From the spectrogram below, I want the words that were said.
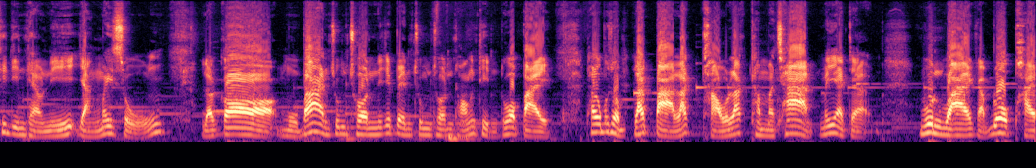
ที่ดินแถวนี้ยังไม่สูง แล้วก็หมู่บ้านชุมชนนี่จะเป็นชุมชนท้องถิ่นทั่วไป ถ้าคุณผู้ชมรักป่ารักเขารักธรรมชาติ ไม่อยากจะวุ่นวายกับโลกภาย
